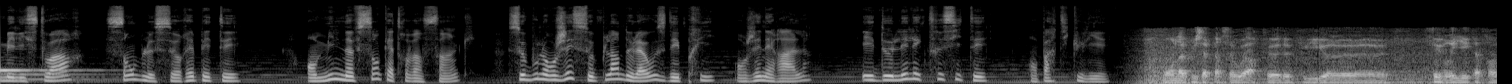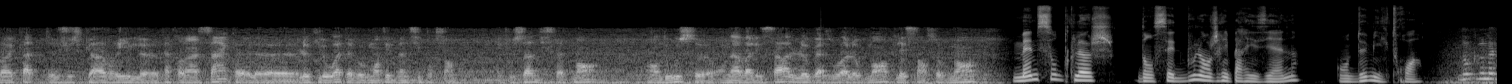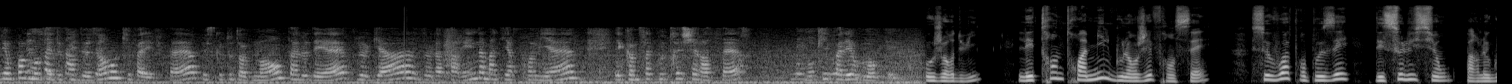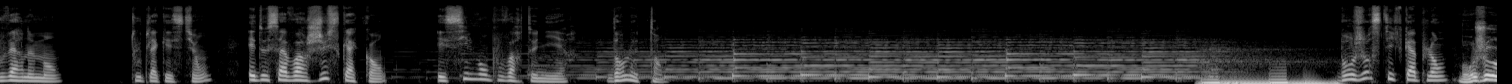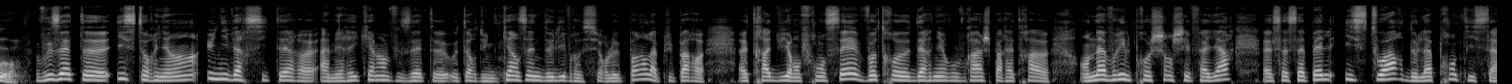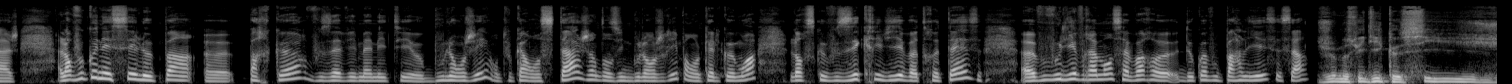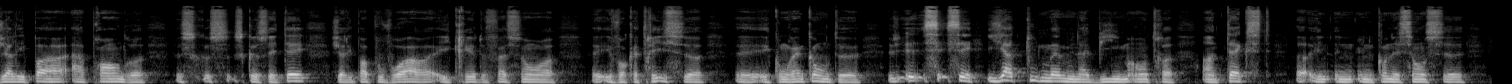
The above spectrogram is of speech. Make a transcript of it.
Mais l'histoire semble se répéter. En 1985, ce boulanger se plaint de la hausse des prix en général et de l'électricité en particulier. On a pu s'apercevoir que depuis euh, février 84 jusqu'à avril 85, euh, le, le, kilowatt avait augmenté de 26%. Et tout ça discrètement, en douce, on a avalé ça, le gasoil augmente, l'essence augmente. Même son de cloche dans cette boulangerie parisienne en 2003. Donc nous n'avions pas augmenté depuis deux ans, donc il fallait le faire, puisque tout augmente, hein, l'EDF, le gaz, la farine, la matière première, et comme ça coûte très cher à faire, donc il fallait augmenter. Aujourd'hui, les 33 000 boulangers français se voient proposer des solutions par le gouvernement. Toute la question est de savoir jusqu'à quand et s'ils vont pouvoir tenir dans le temps. Bonjour Steve Kaplan. Bonjour. Vous êtes euh, historien, universitaire euh, américain, vous êtes euh, auteur d'une quinzaine de livres sur le pain, la plupart traduits en français. Votre dernier ouvrage paraîtra en avril prochain chez Fayard. Ça s'appelle Histoire de l'apprentissage. Alors vous connaissez le pain par cœur, vous avez même été boulanger, en tout cas en stage hein, dans une boulangerie pendant quelques mois. Lorsque vous écriviez votre thèse, vous vouliez vraiment savoir de quoi vous parliez, c'est ça? Je me suis dit que si j'allais pas apprendre ce que, ce que c'était, j'allais pas pouvoir écrire de façon euh, évocatrice euh, et convaincante. C'est, il y a tout de même un abîme entre un texte, euh, une, une connaissance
